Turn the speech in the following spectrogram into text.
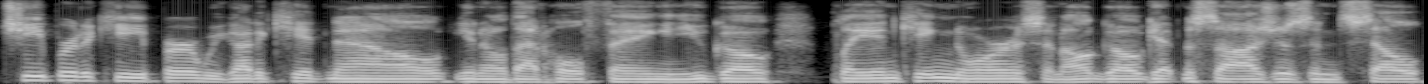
cheaper to keep her. We got a kid now, you know, that whole thing. And you go play in King Norris and I'll go get massages and sell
